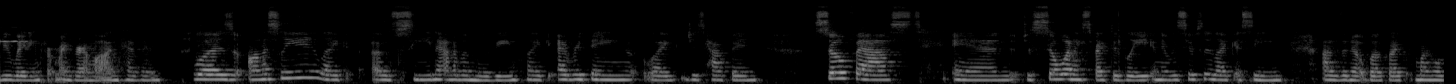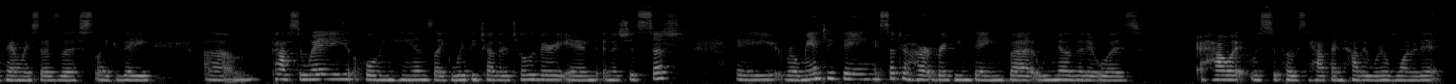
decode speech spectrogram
be waiting for my grandma in heaven. Was honestly like a scene out of a movie. Like everything like just happened so fast and just so unexpectedly. And it was seriously like a scene out of the notebook. Like my whole family says this. Like they um, passed away holding hands like with each other till the very end. And it's just such a romantic thing such a heartbreaking thing but we know that it was how it was supposed to happen how they would have wanted it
